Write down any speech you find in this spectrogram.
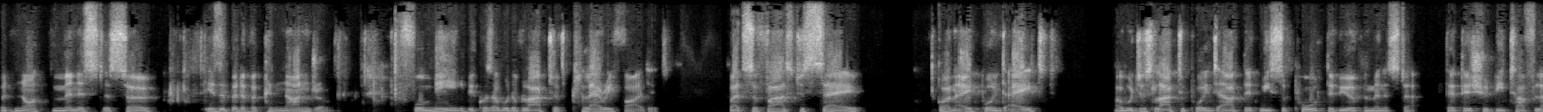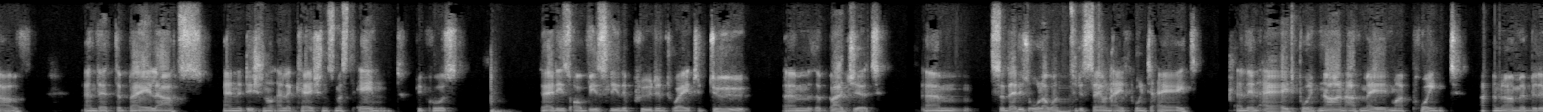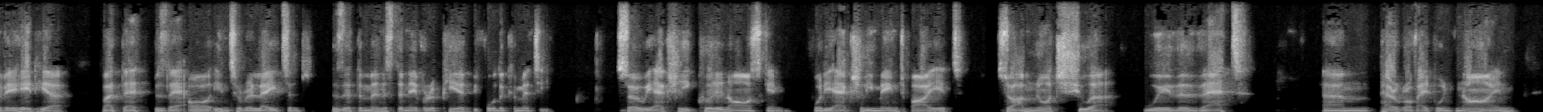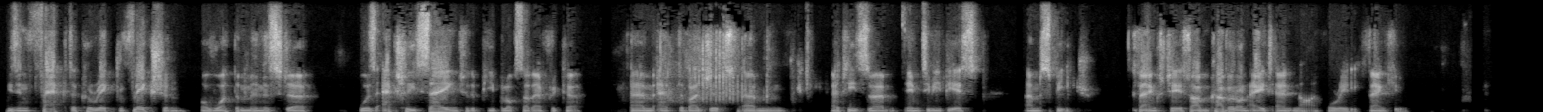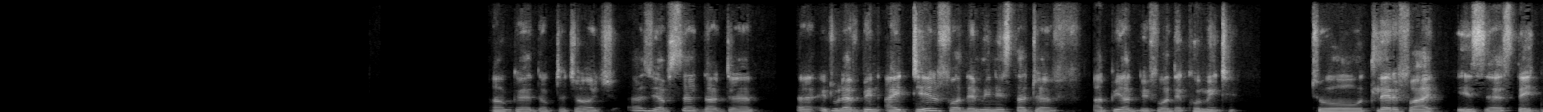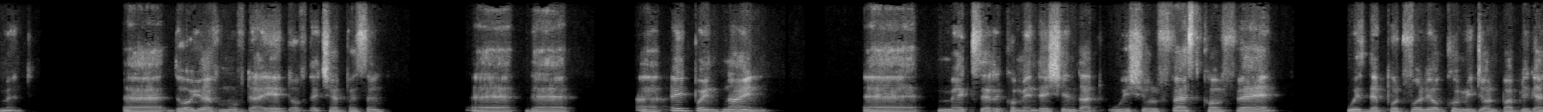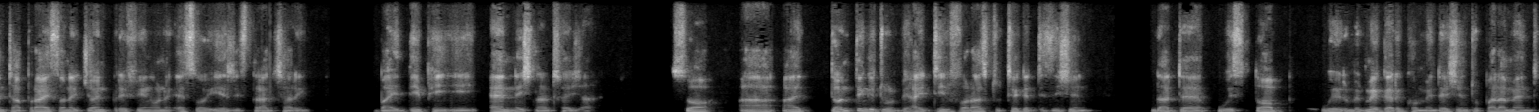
but not the minister. So it is a bit of a conundrum for me because I would have liked to have clarified it. But suffice to say, on 8.8, I would just like to point out that we support the view of the minister that there should be tough love and that the bailouts and additional allocations must end because that is obviously the prudent way to do um, the budget. Um, so that is all I wanted to say on 8.8. And then 8.9, I've made my point. I know I'm a bit of a head here, but that because they are interrelated, is that the minister never appeared before the committee. So we actually couldn't ask him what he actually meant by it. So I'm not sure whether that um, paragraph 8.9 is in fact a correct reflection of what the minister was actually saying to the people of South Africa um, at the budget, um, at his um, MTBPS um, speech. Thanks, Chair. So I'm covered on 8 and 9 already. Thank you. Okay, Dr. George, as you have said that uh, uh, it would have been ideal for the minister to have appeared before the committee to clarify his uh, statement. Uh, though you have moved ahead of the chairperson, uh, the uh, 8.9 uh, makes a recommendation that we should first confer with the Portfolio Committee on Public Enterprise on a joint briefing on SOE restructuring by DPE and National Treasury. So uh, I don't think it will be ideal for us to take a decision that uh, we stop, we make a recommendation to Parliament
